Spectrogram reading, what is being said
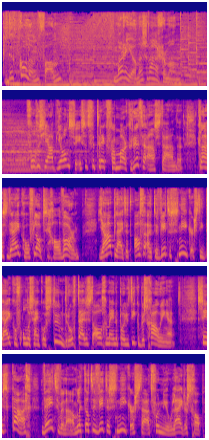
De column van Marianne Zwagerman. Volgens Jaap Jansen is het vertrek van Mark Rutte aanstaande. Klaas Dijkhoff loopt zich al warm. Jaap leidt het af uit de witte sneakers die Dijkhoff onder zijn kostuum droeg tijdens de algemene politieke beschouwingen. Sinds Kaag weten we namelijk dat de witte sneaker staat voor nieuw leiderschap.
